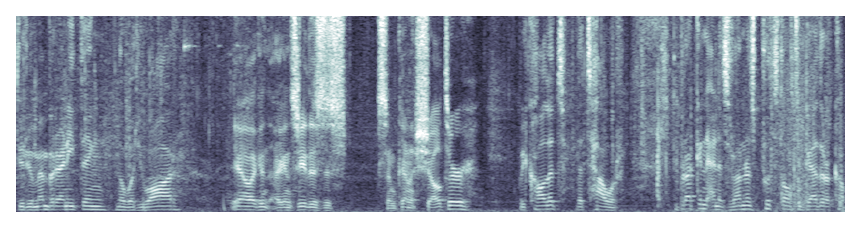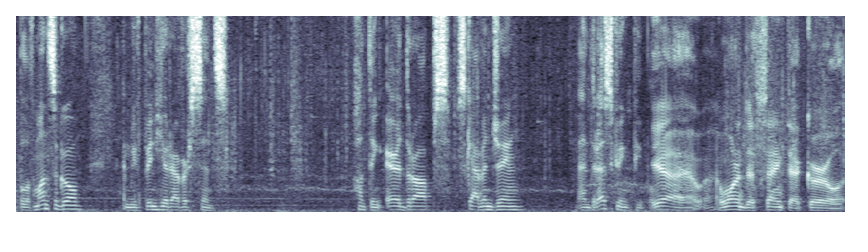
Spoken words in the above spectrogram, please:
Do you remember anything? Know what you are? Yeah, I can, I can see this is some kind of shelter. We call it the Tower. Brecken and his runners put it all together a couple of months ago, and we've been here ever since. Hunting airdrops, scavenging, and rescuing people. Yeah, I, I wanted to thank that girl.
